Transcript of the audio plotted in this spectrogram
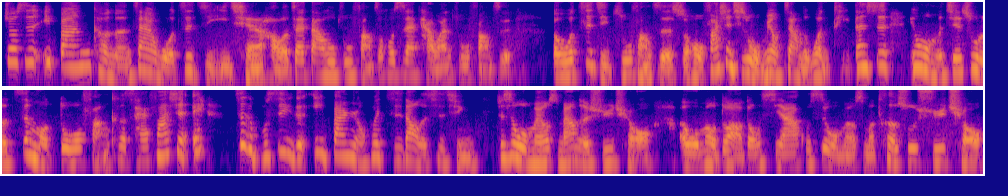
就是一般可能在我自己以前好了，在大陆租房子或是在台湾租房子，呃，我自己租房子的时候，我发现其实我没有这样的问题，但是因为我们接触了这么多房客，才发现，哎。这个不是一个一般人会知道的事情，就是我们有什么样的需求，呃，我们有多少东西啊，或是我们有什么特殊需求，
